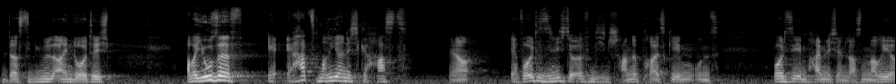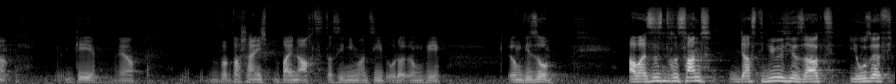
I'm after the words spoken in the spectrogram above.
Da ist die Bibel eindeutig. Aber Josef, er, er hat Maria nicht gehasst. Ja. Er wollte sie nicht der öffentlichen Schande preisgeben und wollte sie eben heimlich entlassen. Maria, geh. Ja wahrscheinlich bei Nacht, dass sie niemand sieht oder irgendwie, irgendwie so. Aber es ist interessant, dass die Bibel hier sagt, Josef,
